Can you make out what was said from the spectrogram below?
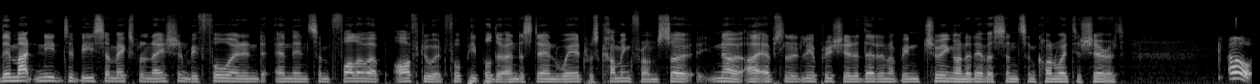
there might need to be some explanation before and and then some follow up afterward for people to understand where it was coming from. So no, I absolutely appreciated that, and I've been chewing on it ever since, and can't wait to share it. Oh,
